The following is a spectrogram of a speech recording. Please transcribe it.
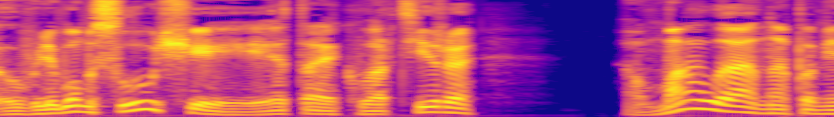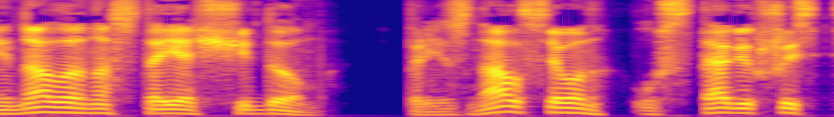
В любом случае, эта квартира мало напоминала настоящий дом, признался он, уставившись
